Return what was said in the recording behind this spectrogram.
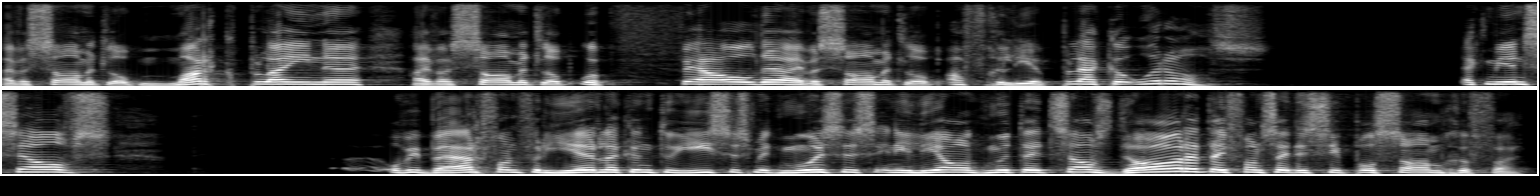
hy was saam met hulle op markpleine, hy was saam met hulle op oop velde, hy was saam met hulle op afgeleë plekke oral. Ek meen selfs op die berg van verheerliking toe Jesus met Moses en Elia ontmoet het, selfs daar het hy van sy disippels saamgevat.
